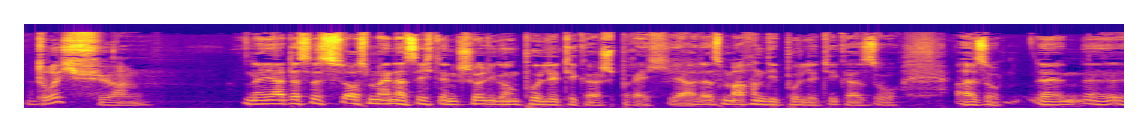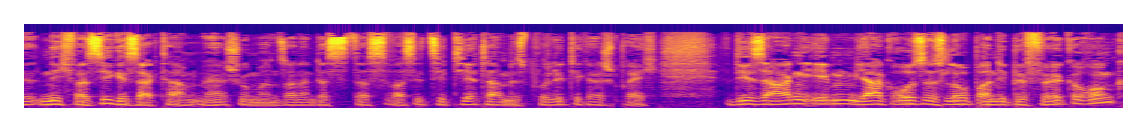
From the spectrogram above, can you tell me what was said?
durchführen. Naja, das ist aus meiner Sicht, Entschuldigung, Politikersprech. Ja, das machen die Politiker so. Also äh, äh, nicht, was Sie gesagt haben, Herr Schumann, sondern das, das, was Sie zitiert haben, ist Politikersprech. Die sagen eben, ja, großes Lob an die Bevölkerung.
